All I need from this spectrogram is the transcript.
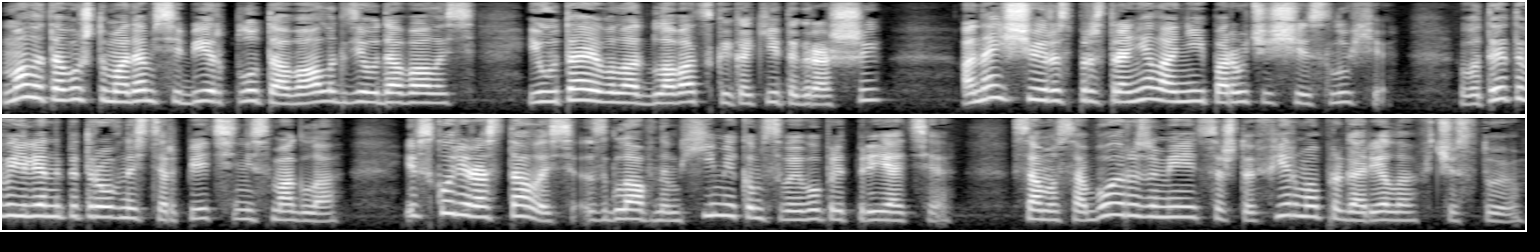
Мало того, что мадам Сибир плутовала, где удавалось, и утаивала от Блаватской какие-то гроши, она еще и распространяла о ней порочащие слухи. Вот этого Елена Петровна стерпеть не смогла и вскоре рассталась с главным химиком своего предприятия. Само собой, разумеется, что фирма прогорела вчистую.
